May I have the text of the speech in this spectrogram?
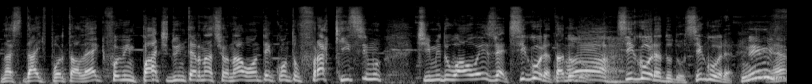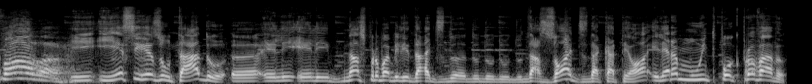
na cidade de Porto Alegre, que foi o empate do Internacional ontem contra o fraquíssimo time do Always Vet. Segura, tá, Dudu? Oh. Segura, Dudu, segura. Nem me É. fala! E, e esse resultado, ah, ele, ele, nas probabilidades do- do- do- das odds da KTO, ele era muito pouco provável.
